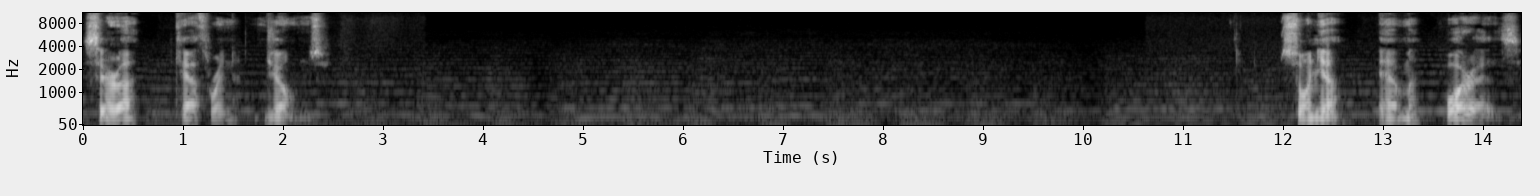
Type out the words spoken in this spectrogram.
Sarah Catherine Jones. Sonia M. Juarez.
